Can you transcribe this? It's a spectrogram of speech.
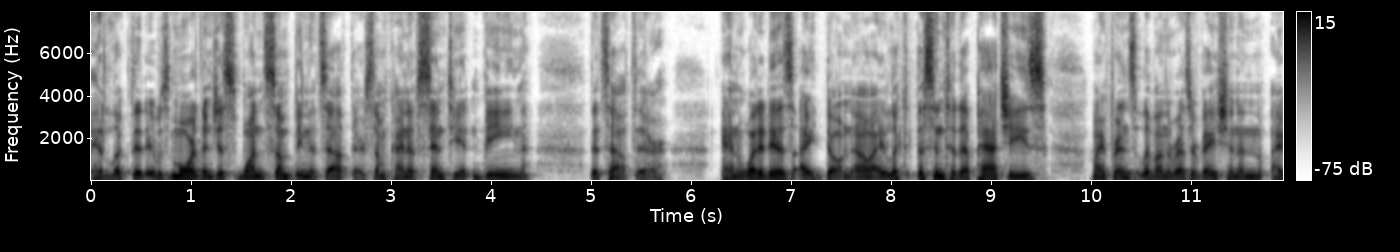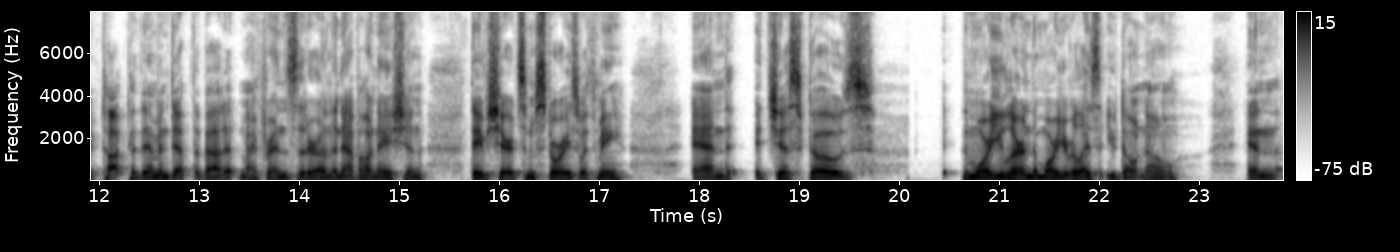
had looked at it was more than just one something that's out there, some kind of sentient being that's out there. And what it is, I don't know. I look listen to the Apaches, my friends that live on the reservation, and I've talked to them in depth about it. My friends that are on the Navajo Nation, they've shared some stories with me. And it just goes the more you learn, the more you realize that you don't know. And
